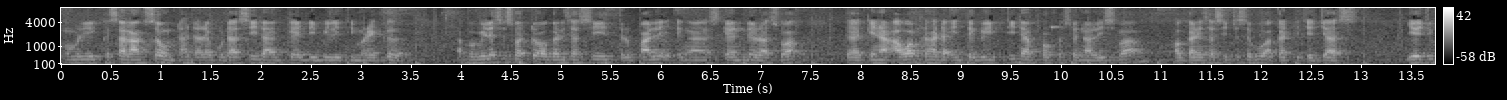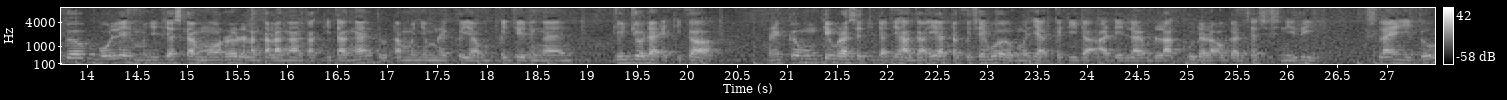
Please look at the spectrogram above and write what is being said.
memberi kesan langsung terhadap reputasi dan kredibiliti mereka. Apabila sesuatu organisasi terpalit dengan skandal rasuah, keyakinan awam terhadap integriti dan profesionalisme organisasi tersebut akan terjejas. Ia juga boleh menjejaskan moral dalam kalangan kaki tangan terutamanya mereka yang bekerja dengan jujur dan etika. Mereka mungkin berasa tidak dihargai atau kecewa melihat ketidakadilan berlaku dalam organisasi sendiri. Selain itu,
